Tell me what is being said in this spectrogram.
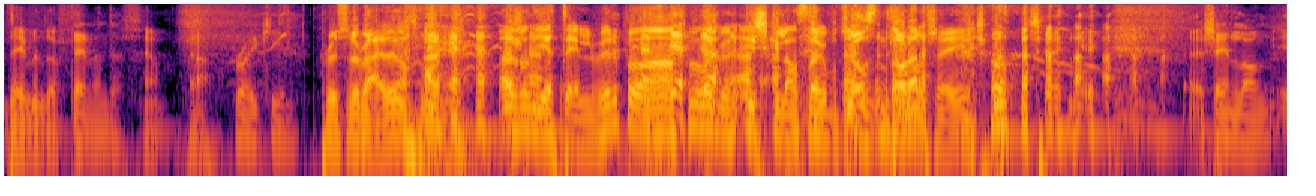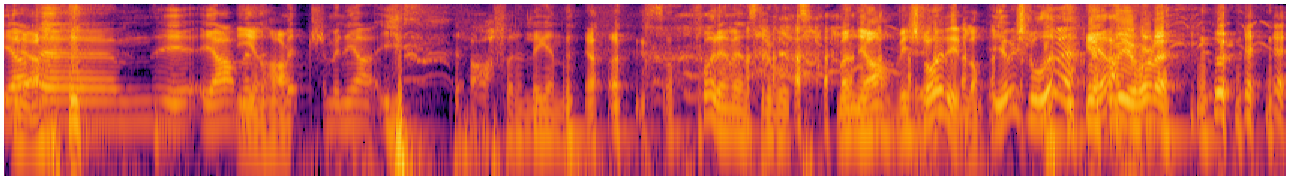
Damon Duff. Damon Duff. Ja. Ja. Roy Keane. Plutselig ble det ganske mange. Det er sånn Jet Elver på, på irske landslaget på John 2000-tallet. Shay. Shane Long. Ja, Ja. Uh, ja men, Ian Hart. Men, men ja, ja, for en legende. For en venstrefot. Men ja, vi slår Irland. Ja, vi slo dem, ja. vi gjorde det.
